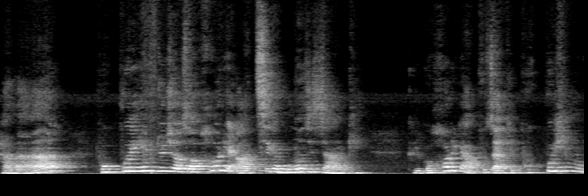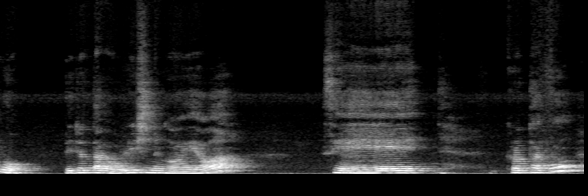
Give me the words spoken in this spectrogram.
하나 복부에 힘 주셔서 허리 아치가 무너지지 않게 그리고 허리가 아프지 않게 복부 힘으로 내렸다가 올리시는 거예요. 셋 그렇다고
